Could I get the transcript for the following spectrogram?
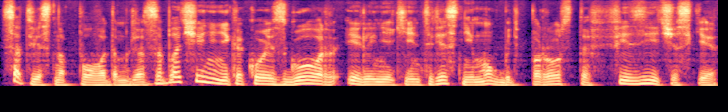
Соответственно, поводом для разоблачения никакой сговор или некий интерес не мог быть просто физически.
